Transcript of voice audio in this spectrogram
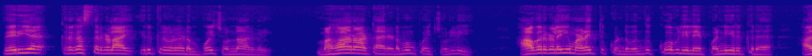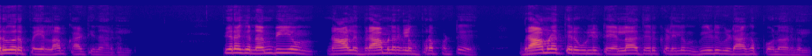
பெரிய கிரகஸ்தர்களாய் இருக்கிறவர்களிடம் போய் சொன்னார்கள். மகாநாட்டாரிடமும் போய் சொல்லி அவர்களையும் அழைத்து கொண்டு வந்து கோவிலிலே பண்ணியிருக்கிற அருவறுப்பை எல்லாம் காட்டினார்கள். பிறகு நம்பியும் நாலு பிராமணர்களும் புறப்பட்டு பிராமண தெரு உள்ளிட்ட எல்லா தெருக்களிலும் வீடு வீடாக போனார்கள்.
